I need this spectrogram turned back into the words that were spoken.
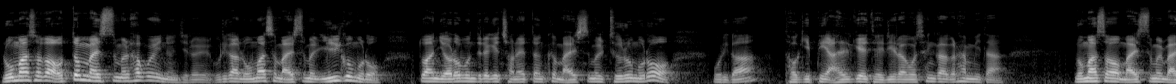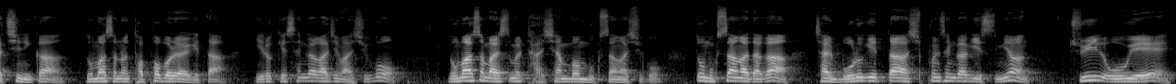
로마서가 어떤 말씀을 하고 있는지를 우리가 로마서 말씀을 읽음으로 또한 여러분들에게 전했던 그 말씀을 들음으로 우리가 더 깊이 알게 되리라고 생각을 합니다. 로마서 말씀을 마치니까 로마서는 덮어버려야겠다 이렇게 생각하지 마시고 로마서 말씀을 다시 한번 묵상하시고 또 묵상하다가 잘 모르겠다 싶은 생각이 있으면 주일 오후에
